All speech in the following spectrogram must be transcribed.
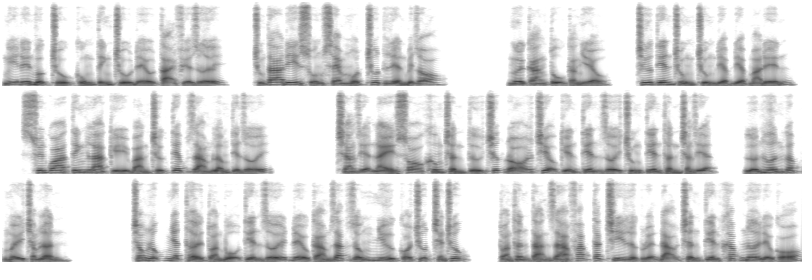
nghĩ đến vực chủ cùng tinh chủ đều tại phía dưới, chúng ta đi xuống xem một chút liền biết rõ. Người càng tụ càng nhiều, chư tiên trùng trùng điệp điệp mà đến, xuyên qua tinh la kỳ bản trực tiếp giảm lâm tiên giới. Trang diện này so không trần tử trước đó triệu kiến tiên giới chúng tiên thần trang diện, lớn hơn gấp mấy trăm lần. Trong lúc nhất thời toàn bộ tiên giới đều cảm giác giống như có chút chén trúc, toàn thân tản ra pháp tắc chi lực luyện đạo chân tiên khắp nơi đều có,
